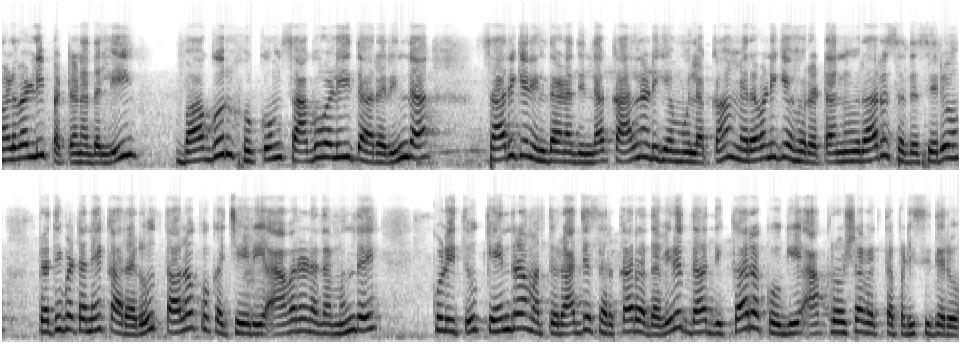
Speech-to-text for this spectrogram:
ಮಳವಳ್ಳಿ ಪಟ್ಟಣದಲ್ಲಿ ಬಾಗೂರ್ ಹುಕುಂ ಸಾಗುವಳಿದಾರರಿಂದ ಸಾರಿಗೆ ನಿಲ್ದಾಣದಿಂದ ಕಾಲ್ನಡಿಗೆ ಮೂಲಕ ಮೆರವಣಿಗೆ ಹೊರಟ ನೂರಾರು ಸದಸ್ಯರು, ಪ್ರತಿಭಟನೆಕಾರರು, ತಾಲೂಕು ಕಚೇರಿ ಆವರಣದ ಮುಂದೆ ಕುಳಿತು ಕೇಂದ್ರ ಮತ್ತು ರಾಜ್ಯ ಸರ್ಕಾರದ ವಿರುದ್ಧ ಧಿಕ್ಕಾರ ಕೂಗಿ ಆಕ್ರೋಶ ವ್ಯಕ್ತಪಡಿಸಿದರು.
